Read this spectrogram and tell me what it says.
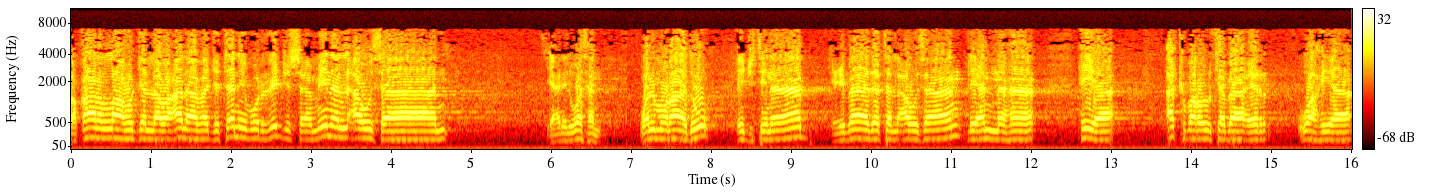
فقال الله جل وعلا فاجتنبوا الرجس من الأوثان. يعني الوثن. والمراد اجتناب عبادة الأوثان لأنها هي أكبر الكبائر وهي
